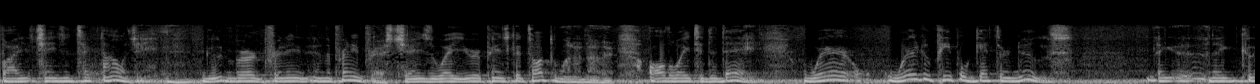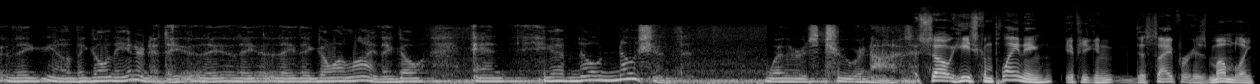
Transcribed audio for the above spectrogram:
by changing technology. Mm-hmm. Gutenberg printing in the printing press changed the way Europeans could talk to one another, all the way to today. Where where do people get their news? they they they you know they go on the internet they they they they, they go online they go and you have no notion whether it's true or not So he's complaining, if you can decipher his mumbling,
